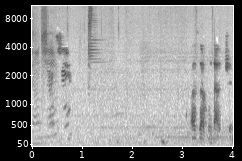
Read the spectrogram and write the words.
don't you? That's definitely not a chip.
